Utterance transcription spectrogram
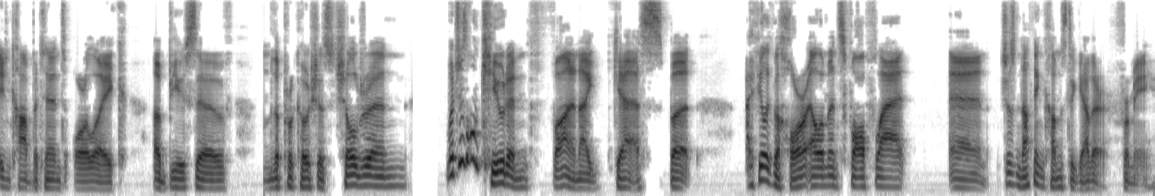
incompetent or like abusive. The precocious children, which is all cute and fun, I guess, but I feel like the horror elements fall flat and just nothing comes together for me.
